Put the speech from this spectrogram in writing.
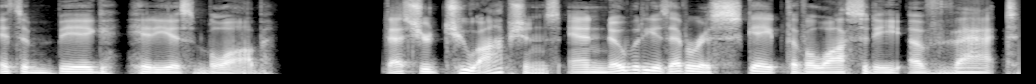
it's a big, hideous blob. That's your two options, and nobody has ever escaped the velocity of that,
